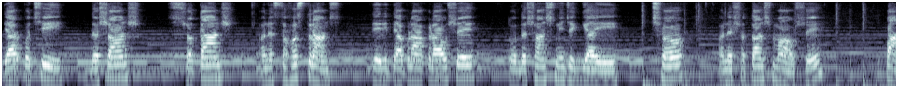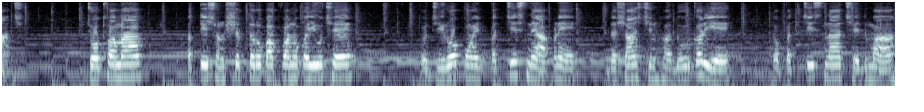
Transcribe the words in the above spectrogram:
ત્યાર પછી દશાંશ, શતાંશ અને સહસ્ત્રાંશ તે રીતે આપણા આંકડા આવશે. તો દશાંશની જગ્યાએ છ અને શતાંશમાં આવશે પાંચ. ચોથામાં અતિ સંક્ષિપ્ત રૂપ આપવાનું કહ્યું છે. તો ઝીરો પોઈન્ટ પચીસને આપણે દશાંશ ચિહ્ન દૂર કરીએ, તો પચીસના છેદમાં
